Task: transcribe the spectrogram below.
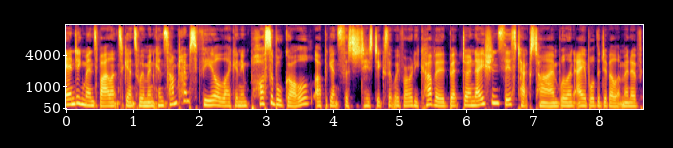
Ending men's violence against women can sometimes feel like an impossible goal up against the statistics that we've already covered, but donations this tax time will enable the development of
